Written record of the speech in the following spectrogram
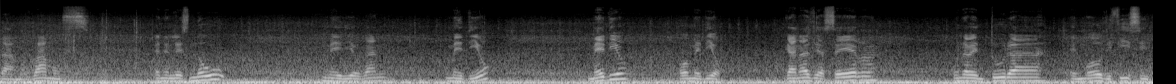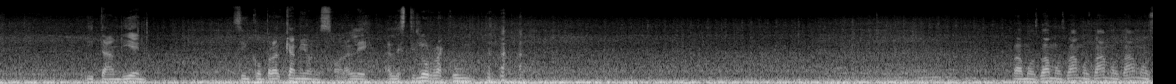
Vamos, vamos. En el snow medio medio o medio. Ganas de hacer una aventura en modo difícil y también sin comprar camiones órale al estilo raccoon. Vamos vamos vamos vamos vamos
